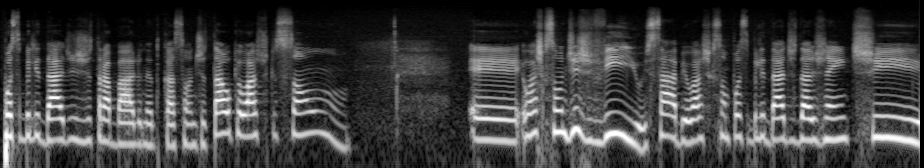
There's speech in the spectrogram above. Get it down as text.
possibilidades de trabalho na educação digital, que eu acho que são. É, eu acho que são desvios, sabe? Eu acho que são possibilidades da gente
